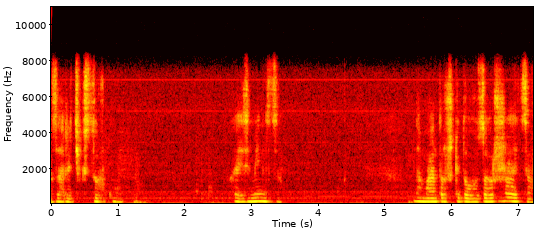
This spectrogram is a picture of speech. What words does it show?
Зараз текстурку. Хай зміниться. Да, мене трошки довго загружається.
